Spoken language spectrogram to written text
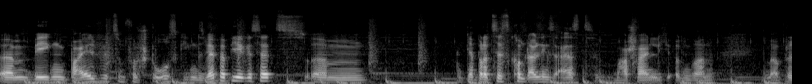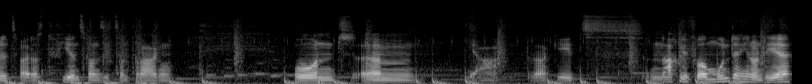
ähm, wegen Beihilfe zum Verstoß gegen das Wertpapiergesetz. Ähm, der Prozess kommt allerdings erst wahrscheinlich irgendwann im April 2024 zum Tragen. Und ähm, ja, da geht es nach wie vor munter hin und her.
